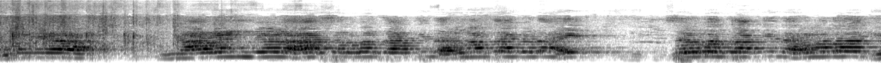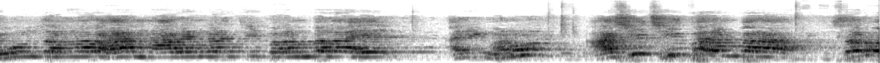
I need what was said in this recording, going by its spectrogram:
म्हणून या नारायणगड हा सर्व जाती धर्माचा गड आहे. सर्व जाती धर्माला घेऊन चालणारा हा नारायणगडची परंपरा आहे. आणि म्हणून अशीच ही परंपरा सर्व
